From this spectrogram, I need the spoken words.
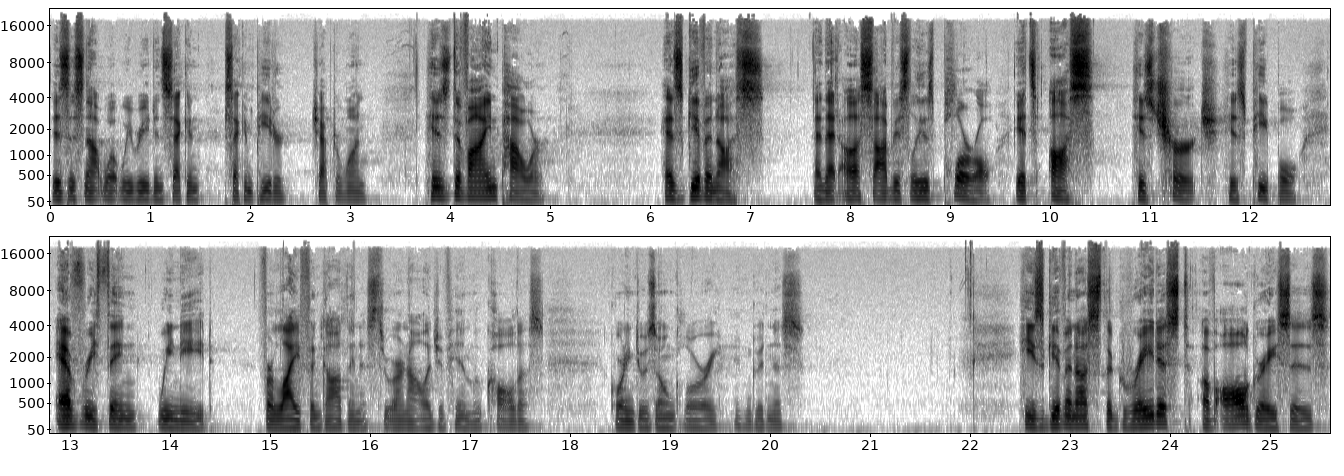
Is this not what we read in 2, 2 Peter chapter 1? His divine power has given us, and that us obviously is plural. It's us, His church, His people, everything we need for life and godliness through our knowledge of Him who called us according to His own glory and goodness. He's given us the greatest of all graces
